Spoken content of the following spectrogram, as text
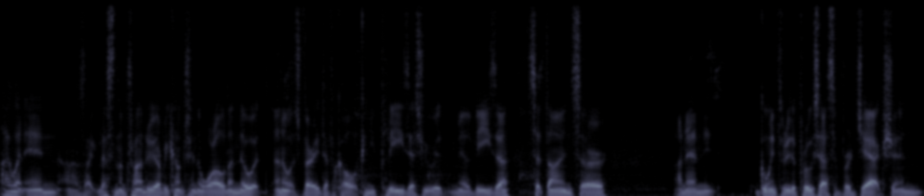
I went in and I was like, "Listen, I'm trying to do every country in the world. I know it. I know it's very difficult. Can you please issue me a visa? Sit down, sir." And then going through the process of rejection,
